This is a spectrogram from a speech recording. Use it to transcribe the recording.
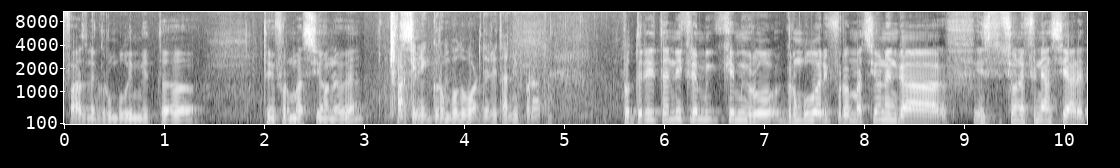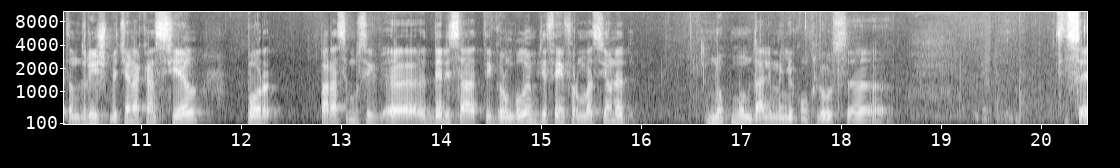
fazën e grumbullimit të informacioneve. Çfarë keni grumbulluar deri tani për atë? Po deri tani kemi grumbulluar informacione nga institucione financiare të ndryshme që na kanë sjellë, por Para se mos i, derisa t'i grumbullojmë gjitha informacionet, nuk mund dalim me një konkluz se,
